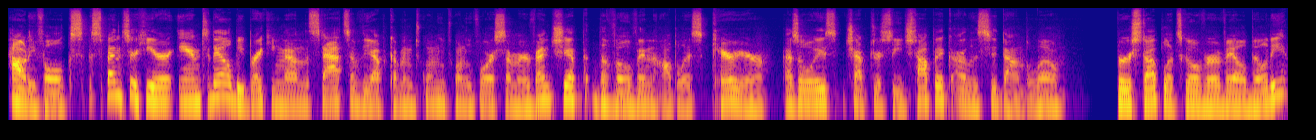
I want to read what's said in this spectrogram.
Howdy, folks. Spencer here, and today I'll be breaking down the stats of the upcoming 2024 summer event ship, the Vovin Obelisk Carrier. As always, chapters to each topic are listed down below. First up, let's go over availability.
